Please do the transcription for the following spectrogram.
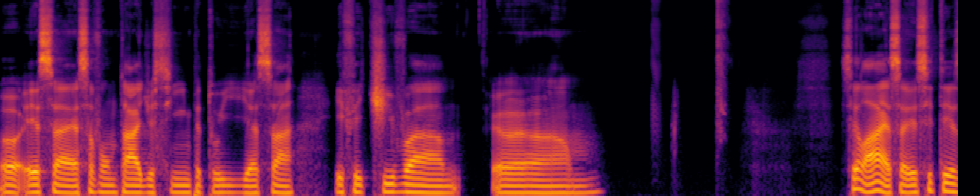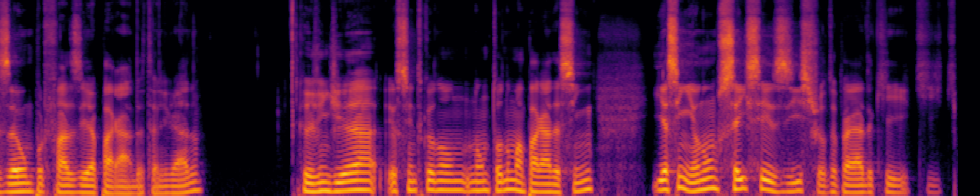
uh, essa, essa vontade, esse ímpeto e essa efetiva. Uh, sei lá, essa, esse tesão por fazer a parada, tá ligado? Que hoje em dia eu sinto que eu não, não tô numa parada assim. E assim, eu não sei se existe outra parada que, que, que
